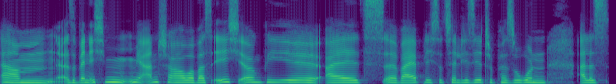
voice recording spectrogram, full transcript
ähm, also wenn ich mir anschaue, was ich irgendwie als äh, weiblich sozialisierte Person alles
